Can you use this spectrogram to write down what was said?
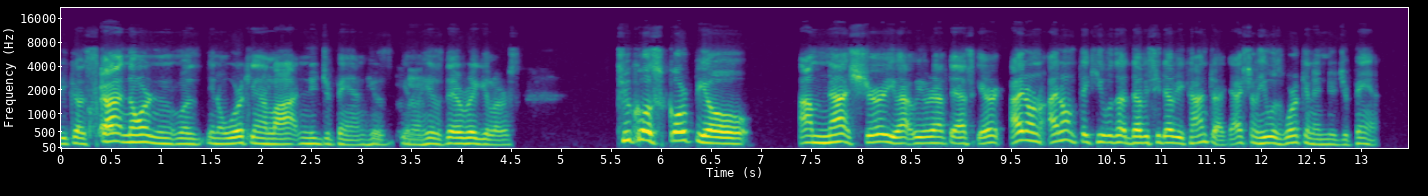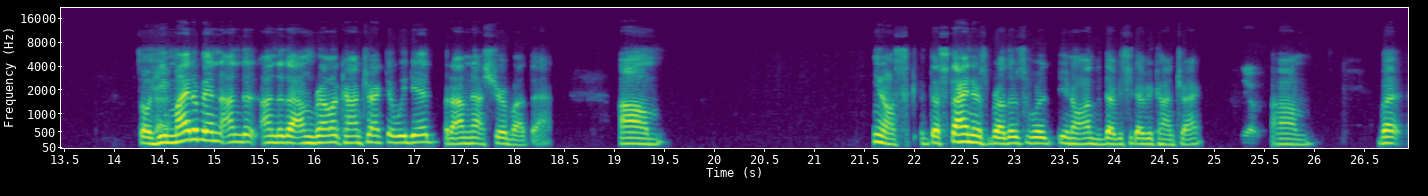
because Okay. Scott Norton was you know working a lot in New Japan. He was you know Mhm. he was their regulars. Tuco Scorpio, I'm not sure. You ha- we would have to ask Eric. I don't I don't think he was a WCW contract. Actually, he was working in New Japan. So he might have been under under the umbrella contract that we did, but I'm not sure about that. Um, you know, the Steiner's brothers were you know on the WCW contract. Yep. Um, but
